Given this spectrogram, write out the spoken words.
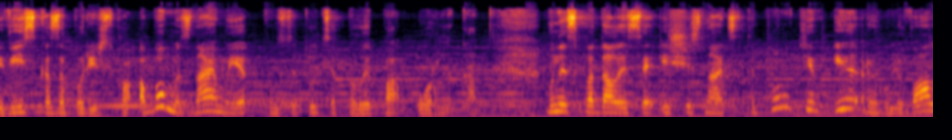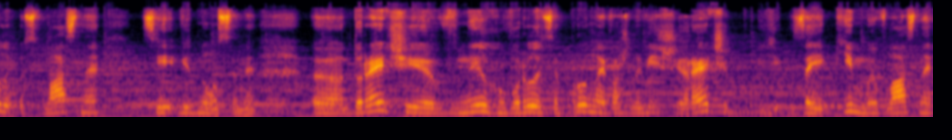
війська Запорізького, або ми знаємо як Конституція Пилипа Орлика. Вони складалися із 16 пунктів і регулювали ось власне ці відносини. Е, До речі, в них говорилося про найважливіші речі, за які ми власне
